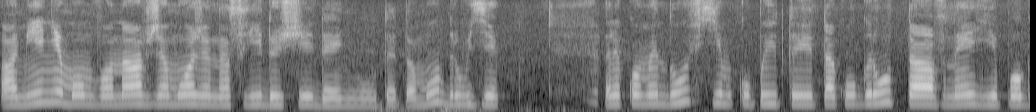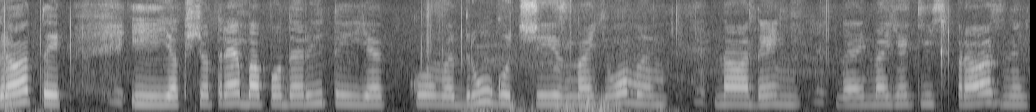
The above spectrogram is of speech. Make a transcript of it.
А мінімум вона вже може на слідуючий день бути. Тому, друзі. Рекомендую всім купити таку гру та в неї пограти. І якщо треба подарити якому другу чи знайомим на день, на, на якийсь праздник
